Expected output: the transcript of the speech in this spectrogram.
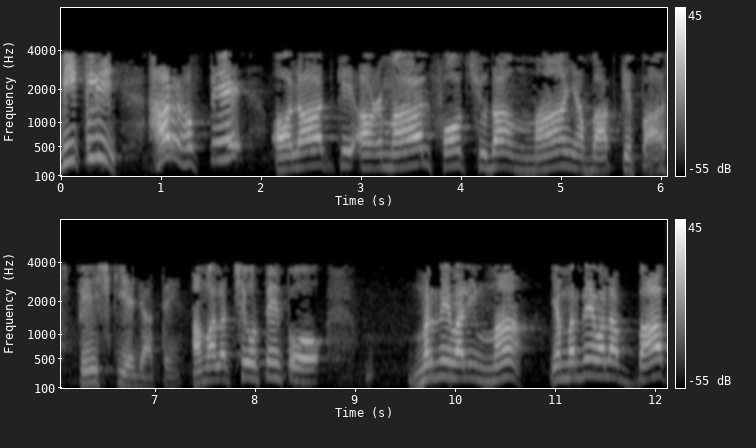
ویکلی ہر ہفتے اولاد کے اعمال فوت شدہ ماں یا باپ کے پاس پیش کیے جاتے ہیں۔ اعمال اچھے ہوتے ہیں تو مرنے والی ماں یا مرنے والا باپ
